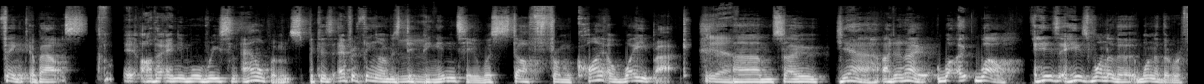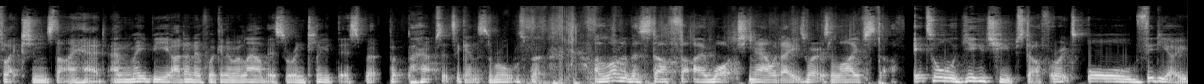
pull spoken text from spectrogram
think about are there any more recent albums because everything I was mm. dipping into was stuff from quite a way back. Yeah. Um, so yeah, I don't know. Well, well, here's here's one of the one of the reflections that I had, and maybe I don't know if we're going to allow this or include this, but but perhaps it's against the rules. But a lot of the stuff that I watch nowadays, where it's live stuff, it's all YouTube stuff or it's all video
